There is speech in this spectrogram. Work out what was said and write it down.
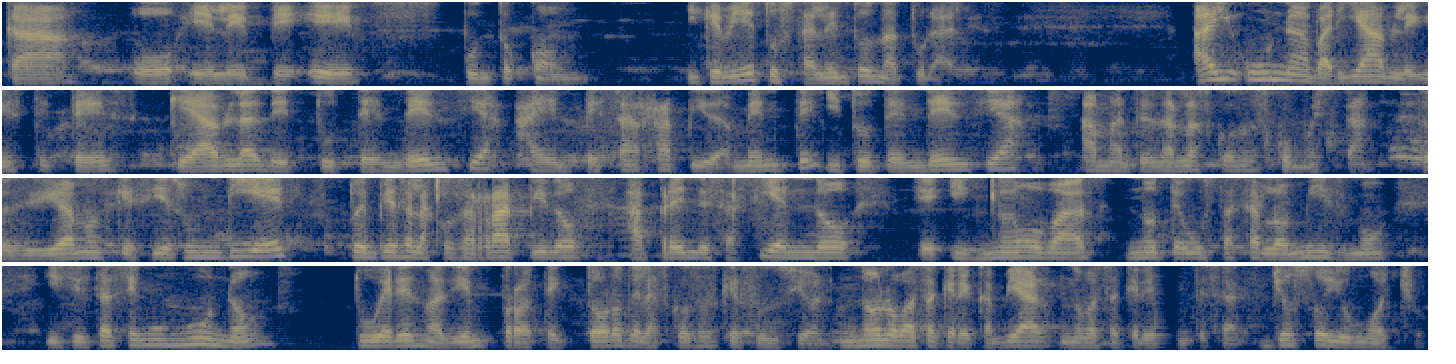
K-O-L-B-E.com, y que mide tus talentos naturales. Hay una variable en este test que habla de tu tendencia a empezar rápidamente y tu tendencia a mantener las cosas como están. Entonces, digamos que si es un 10, tú empiezas las cosas rápido, aprendes haciendo, eh, innovas, no te gusta hacer lo mismo. Y si estás en un 1, tú eres más bien protector de las cosas que funcionan. No lo vas a querer cambiar, no vas a querer empezar. Yo soy un 8.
